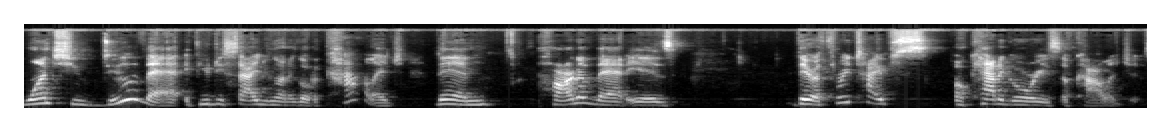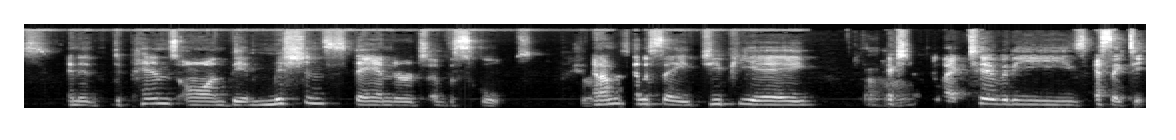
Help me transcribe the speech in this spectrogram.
once you do that, if you decide you're going to go to college, then part of that is there are three types or categories of colleges, and it depends on the admission standards of the schools. Sure. And I'm just going to say GPA, uh-huh. extracurricular activities, SAT.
